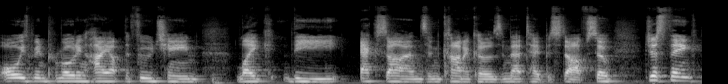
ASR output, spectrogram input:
always been promoting high up the food chain, like the Exxons and Conocos and that type of stuff. So just think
